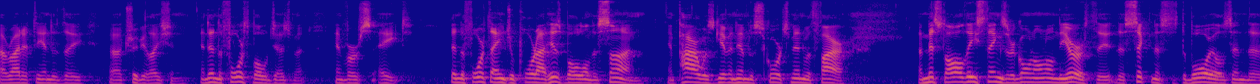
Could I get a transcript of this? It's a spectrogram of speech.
uh, right at the end of the uh, tribulation. And then the fourth bowl judgment in verse 8. Then the fourth angel poured out his bowl on the sun, and power was given him to scorch men with fire. Amidst all these things that are going on on the earth, the, the sickness, the boils, and the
